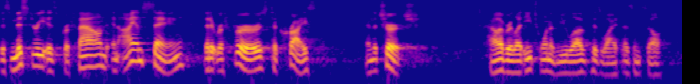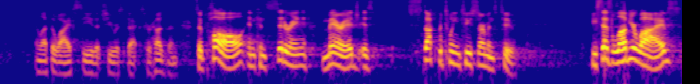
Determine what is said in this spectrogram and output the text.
This mystery is profound, and I am saying that it refers to Christ and the church. However, let each one of you love his wife as himself, and let the wife see that she respects her husband. So, Paul, in considering marriage, is stuck between two sermons, too. He says, Love your wives,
